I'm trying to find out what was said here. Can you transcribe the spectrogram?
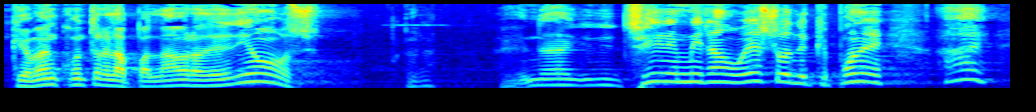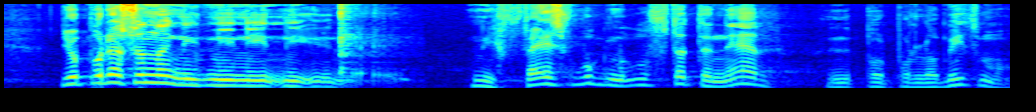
que va en contra de la palabra de Dios. Sí, he mirado eso de que pone, ay, yo por eso ni, ni, ni, ni Facebook me gusta tener, por, por, lo mismo.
